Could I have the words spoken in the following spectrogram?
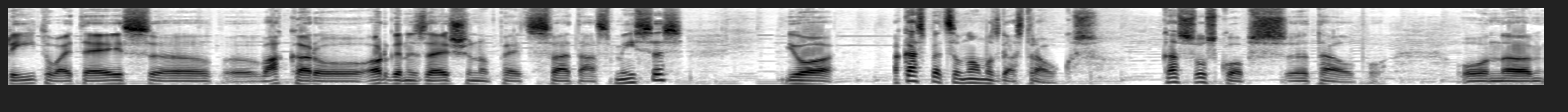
rītu vai tējas eh, vakaru organizēšanu pēc svētās mises, jo a, kas pēc tam nomazgās traukus? Kas uzkops eh, telpu? Un, eh,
